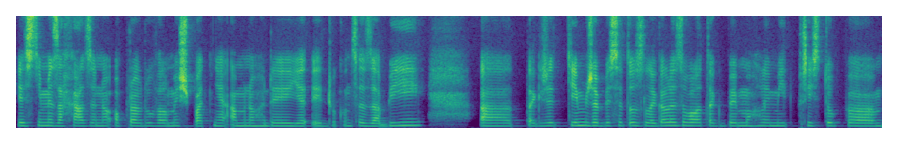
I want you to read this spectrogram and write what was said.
je s nimi zacházeno opravdu velmi špatně a mnohdy je i dokonce zabíjí. A, takže tím, že by se to zlegalizovalo, tak by mohli mít přístup a,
